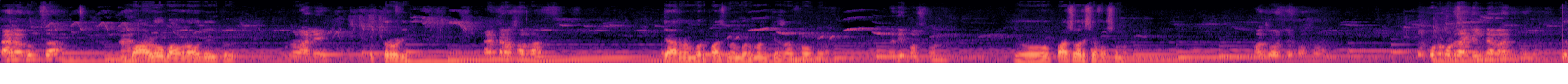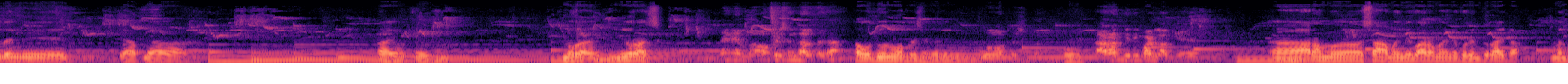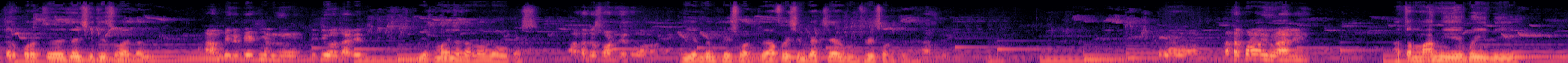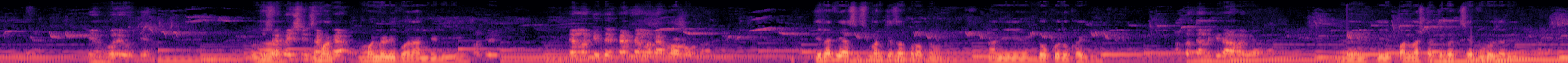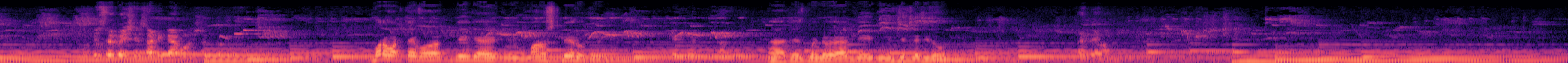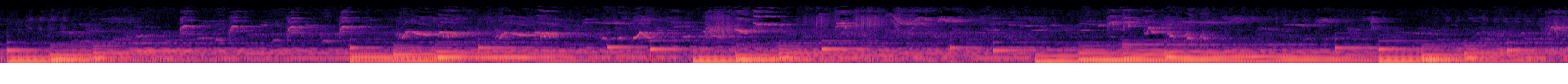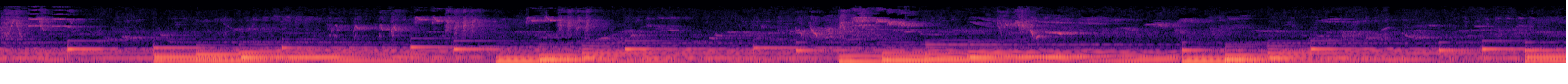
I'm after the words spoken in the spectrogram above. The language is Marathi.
काय नाव तुमचं? बाळू भाऊराव देवीकडे कुठून आले? काय त्रास होता? चार नंबर पाच नंबर मनकेचा प्रॉब्लेम कधीपासून? ह्यो पाच वर्षापासून. होता. पाच वर्षापासून. तर कुठं कुठं त्याला मी ते आपल्या काय होतं नुरा नाही नाही ऑपरेशन झालं का? हो दोन ऑपरेशन झाले. दोन ऑपरेशन. हो. आराम किती पडला होते? अं, आराम सहा महिने बारा महिन्यापर्यंत राहिला. नंतर परत जैशी तीच व्हायला लागली. आणि आमच्याकडे ट्रीटमेंट किती दिवस झाले? एक महिना झाला जवळपास. आता कसं वाटतंय तुम्हाला? एकदम फ्रेश वाटतोय. ऑपरेशनपेक्षा फ्रेश वाटतोय. तर, आता घेऊन आले? आता मामी आहे बहिणी हे बरे होते. दुसऱ्या अं, पेशंट मं- मंडळी पण आणलेली त्यांना किती काय त्यांना काय प्रॉब्लेम होता? तिला बी असंच मनकेचा प्रॉब्लेम होता आणि डोकं दुखायचं. आता त्यांना किती आराम होता अं, ते पन्नास टक्केपेक्षा पुढे झाले दुसऱ्या पेशंटसाठी काय बोलू शकतो? बरं वाटतंय बाबा अगदी अं, माणूस क्लिअर होते ट्रीटमेंट अगदी जिथल्या तिथं होती Música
